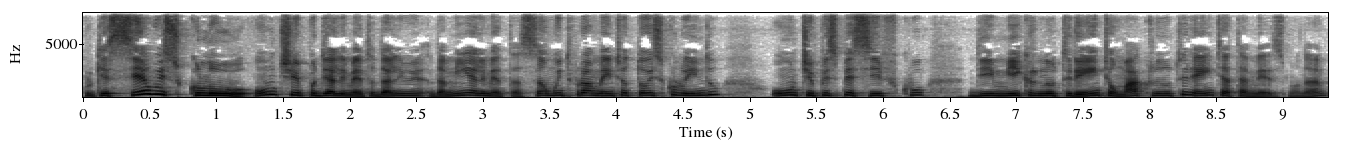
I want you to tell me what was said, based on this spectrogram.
Porque se eu excluo um tipo de alimento da, da minha alimentação, muito provavelmente eu estou excluindo um tipo específico de micronutriente ou macronutriente até mesmo. Né?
